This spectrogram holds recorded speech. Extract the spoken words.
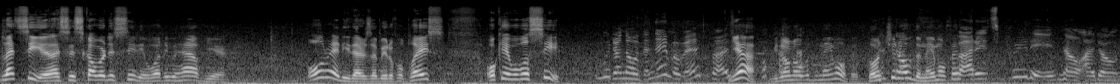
let's see, let's discover the city. What do we have here? Already there's a beautiful place. Okay, we will see. We don't know the name of it, but Yeah, we don't know the name of it. Don't you know the name of it? but it's pretty. No, I don't.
